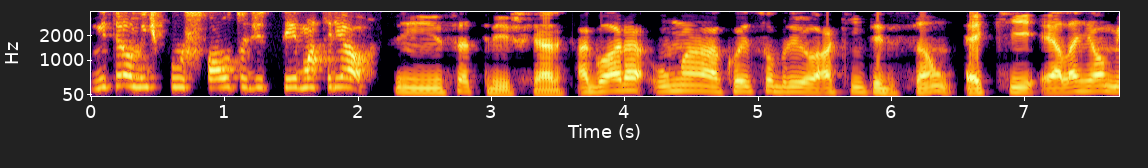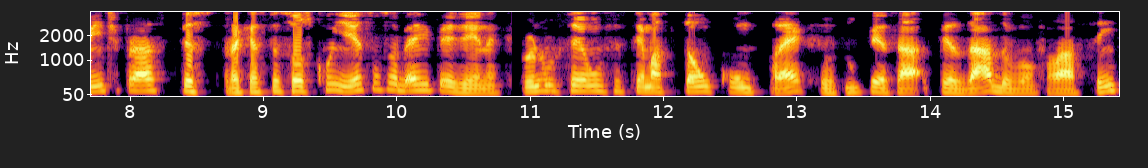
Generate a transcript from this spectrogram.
literalmente por falta de ter material. Sim, isso é triste, cara. Agora, uma coisa coisa sobre a quinta edição é que ela é realmente para que as pessoas conheçam sobre RPG, né? Por não ser um sistema tão complexo, tão pesa pesado, vamos falar assim,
